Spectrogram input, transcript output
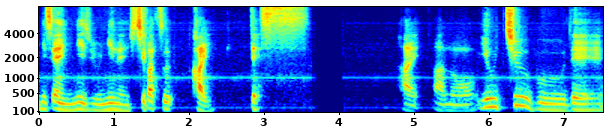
2022年7月回です。はい。あの、YouTube で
